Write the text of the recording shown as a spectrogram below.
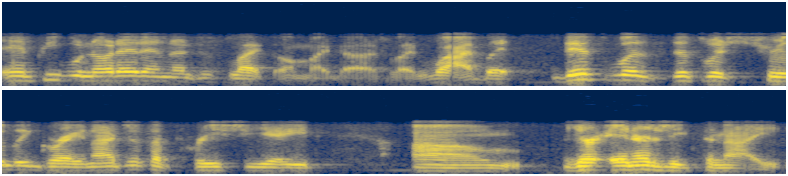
and people know that, and they're just like, "Oh my gosh, like why?" But this was this was truly great, and I just appreciate um your energy tonight.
